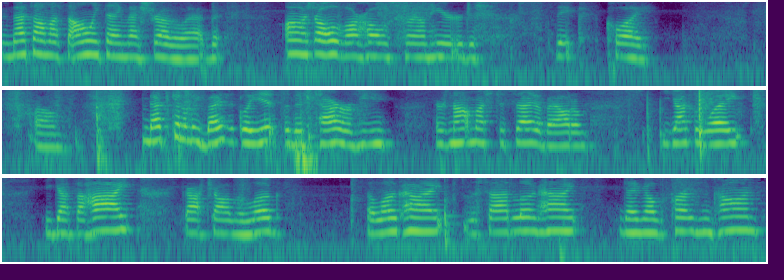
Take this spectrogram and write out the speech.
And that's almost the only thing they struggle at. But almost all of our holes around here are just thick clay. Um, that's going to be basically it for this tire review. There's not much to say about them. You got the weight, you got the height, got y'all the lug, the lug height, the side lug height, gave y'all the pros and cons.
